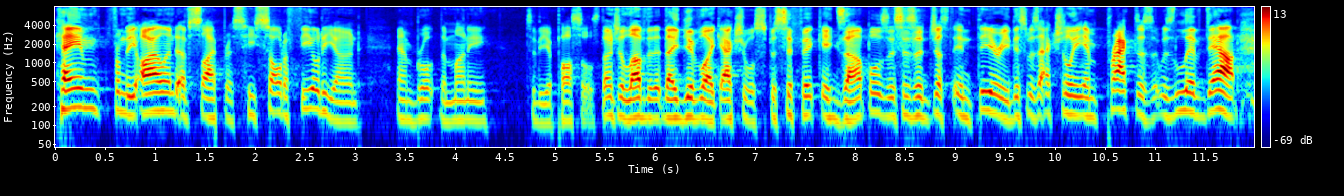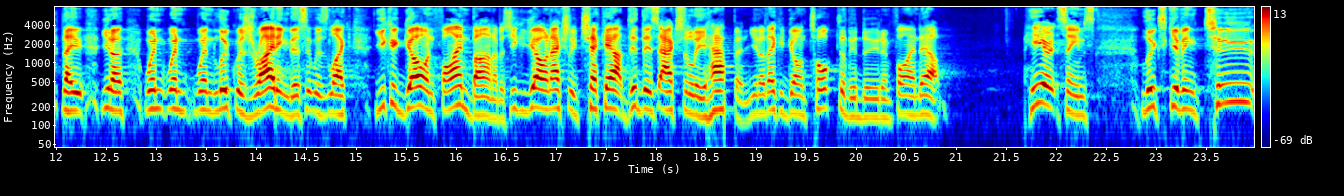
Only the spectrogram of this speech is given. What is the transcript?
came from the island of Cyprus. He sold a field he owned and brought the money to the apostles. Don't you love that they give like actual specific examples? This isn't just in theory, this was actually in practice. It was lived out. They, you know, when, when, when Luke was writing this, it was like you could go and find Barnabas. You could go and actually check out, did this actually happen? You know, they could go and talk to the dude and find out. Here it seems Luke's giving two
